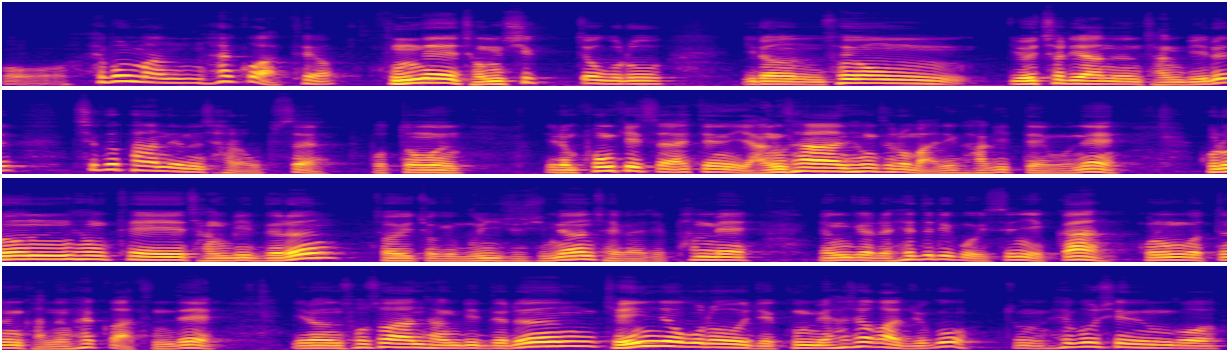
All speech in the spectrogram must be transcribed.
어, 해볼만 할 것 같아요. 국내 정식적으로 이런 소형 열 처리하는 장비를 취급하는 데는 잘 없어요. 보통은 이런 폰 케이스 할 때는 양산 형태로 많이 가기 때문에 그런 형태의 장비들은 저희 쪽에 문의 주시면 저희가 이제 판매 연결을 해드리고 있으니까 그런 것들은 가능할 것 같은데 이런 소소한 장비들은 개인적으로 이제 구매하셔가지고 좀 해보시는 거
